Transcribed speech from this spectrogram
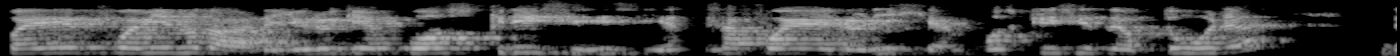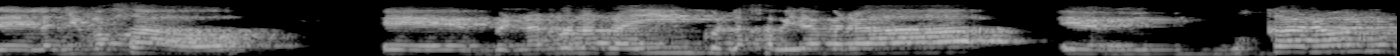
Fue, fue bien notable. Yo creo que post-crisis, y ese fue el origen, post-crisis de octubre del año pasado, eh, Bernardo Larraín con la Javiera Parada eh, buscaron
